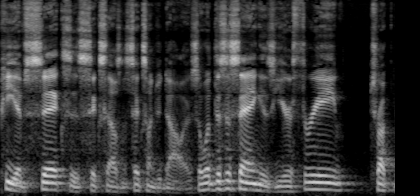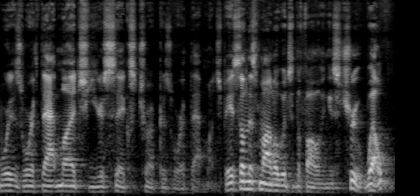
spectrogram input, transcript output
p of 6 is $6,600. So what this is saying is year 3 truck is worth that much, year 6 truck is worth that much. Based on this model, which of the following is true? Well,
